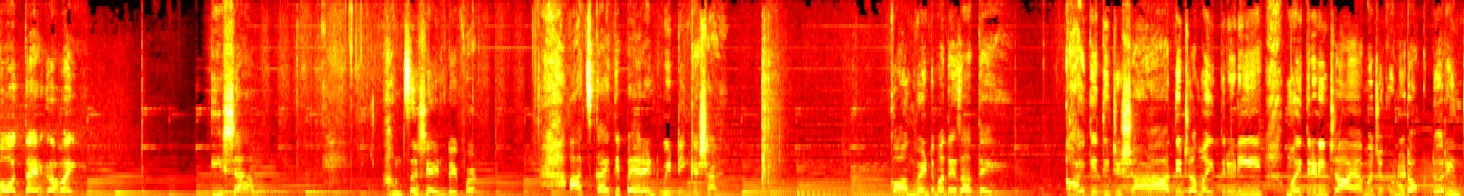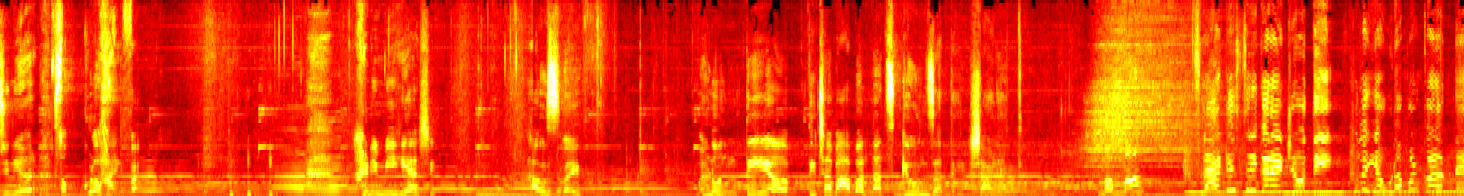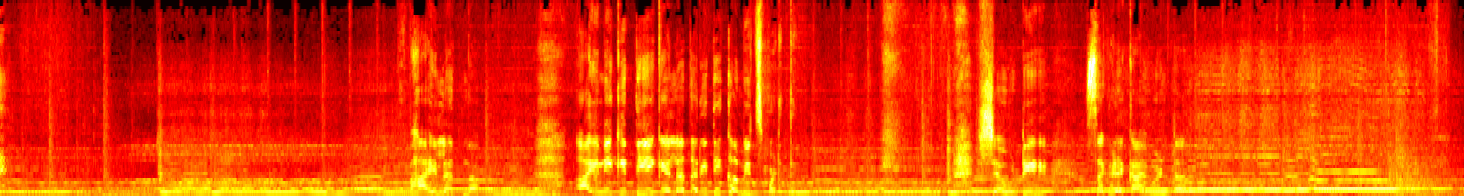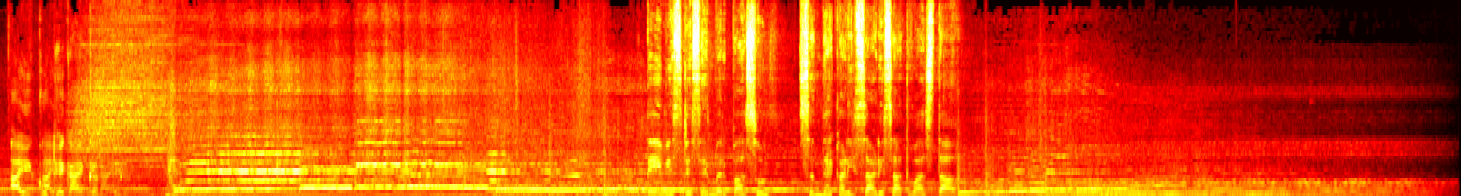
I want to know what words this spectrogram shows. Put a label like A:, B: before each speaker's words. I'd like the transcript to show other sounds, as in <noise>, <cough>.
A: होत आहे ग बाई. ईशा आमचं शेंडीफळ आज काय ती पेरेंट मीटिंग आहे शाळेत. कॉन्व्हेंटमध्ये जाते. काय ती तिची शाळा तिच्या मैत्रिणी मैत्रिणींच्या आया म्हणजे कोणी डॉक्टर इंजिनियर सगळं हायफाय <laughs> आणि मी ही अशी हाऊसवाईफ म्हणून ती तिच्या बाबांनाच घेऊन जाते शाळेत.
B: मम्मा फ्लॅट इस्त्री करायची होती. तुला एवढं पण
A: पाहिलं ना, आईने कितीही केलं तरी ती कमीच पडते. शेवटी सगळे काय म्हणतात? आई कुठे काय करते?
C: तेवीस डिसेंबर पासून संध्याकाळी साडेसात वाजता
